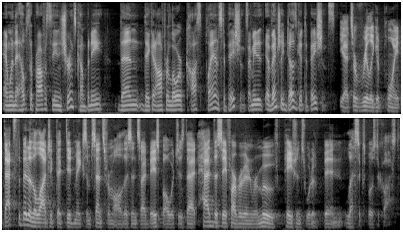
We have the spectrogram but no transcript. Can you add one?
And when that helps the profits of the insurance company, then they can offer lower cost plans to patients. I mean, it eventually does get to patients. Yeah, it's a really good point. That's the bit of the logic that did make some sense from all this inside baseball, which is that had the safe harbor been removed, patients would have been less exposed to cost.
